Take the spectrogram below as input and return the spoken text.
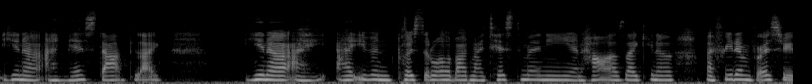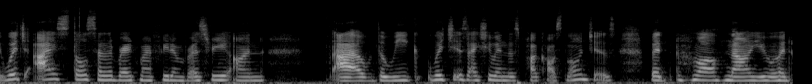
you know, I messed up. Like, you know, I I even posted all about my testimony and how I was like, you know, my freedom anniversary, which I still celebrate my freedom anniversary on uh, the week, which is actually when this podcast launches. But well, now you would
